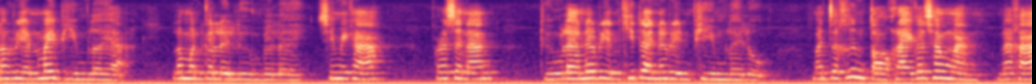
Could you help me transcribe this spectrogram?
นักเรียนไม่พิมพ์เลยอะ่ะแล้วมันก็เลยลืมไปเลย ใช่ไหมคะ เพราะฉะนั้นถึงเวลานักเรียนคิดได้นักเรียนพิมพ์เลยลูก มันจะขึ้นต่อใครก็ช่างมันนะคะ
